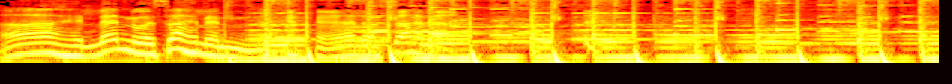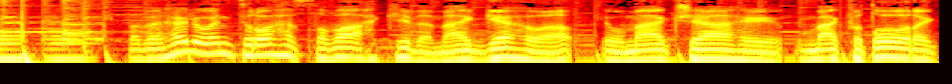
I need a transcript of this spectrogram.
أهلا وسهلا. أهلا وسهلا. طبعا حلو أنت روح الصباح كذا معك قهوة ومعك شاهي ومعك فطورك.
